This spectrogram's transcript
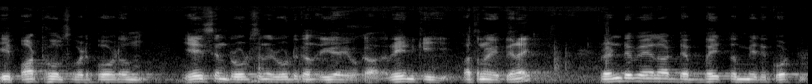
ఈ పాట్ హోల్స్ పడిపోవడం ఏసియన్ రోడ్స్ అనే రోడ్డు ఒక రెయిన్కి పతనం అయిపోయినాయి. రెండు వేల డెబ్బై తొమ్మిది కోట్లు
